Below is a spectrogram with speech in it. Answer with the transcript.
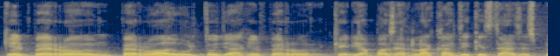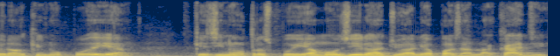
Que el perro, un perro adulto ya, que el perro quería pasar la calle, que estaba desesperado, que no podía. Que si nosotros podíamos ir a ayudarle a pasar la calle.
